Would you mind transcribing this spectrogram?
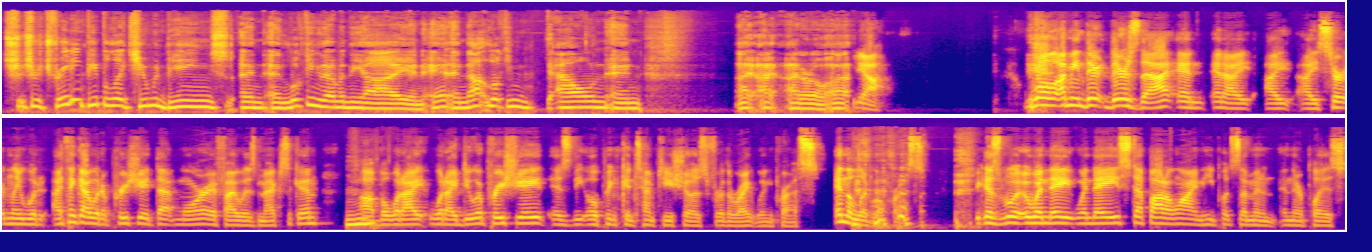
tr- tr- treating people like human beings and and looking them in the eye and and, and not looking down and I I, I don't know I, yeah. Well i mean there there's that and and i i i certainly would i think i would appreciate that more if i was mexican. Mhm. uh, but what i what i do appreciate is the open contempt he shows for the right-wing press and the liberal press because w- when they when they step out of line he puts them in in their place.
